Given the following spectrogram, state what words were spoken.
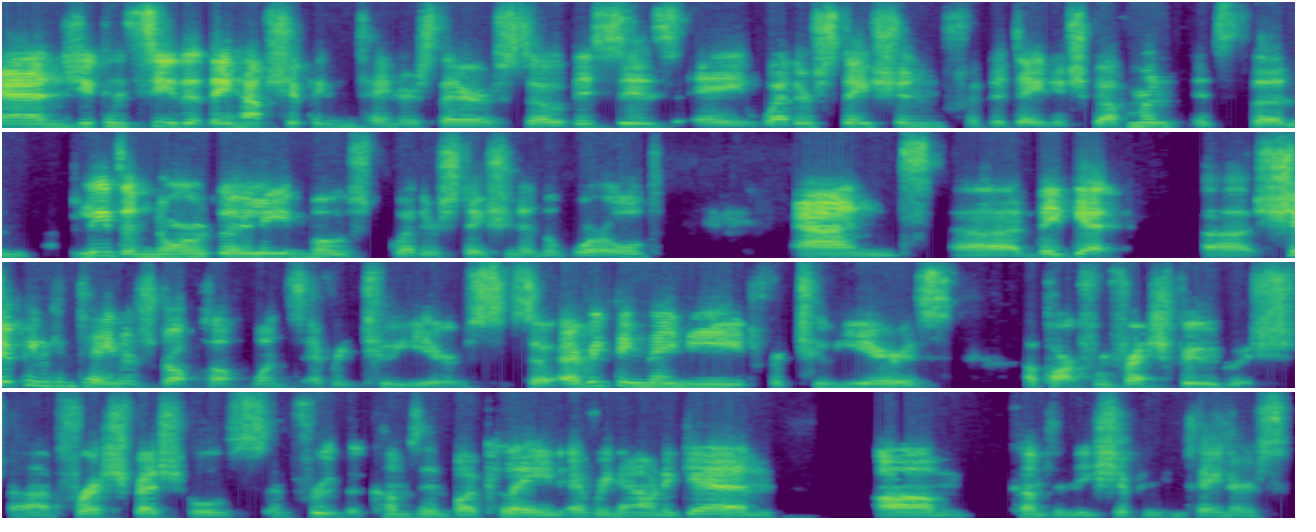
And you can see that they have shipping containers there. So this is a weather station for the Danish government. It's the, I believe, the northerly most weather station in the world. And uh, they get uh, shipping containers dropped off once every two years. So everything they need for two years, apart from fresh food, which uh, fresh vegetables and fruit that comes in by plane every now and again, um, comes in these shipping containers.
